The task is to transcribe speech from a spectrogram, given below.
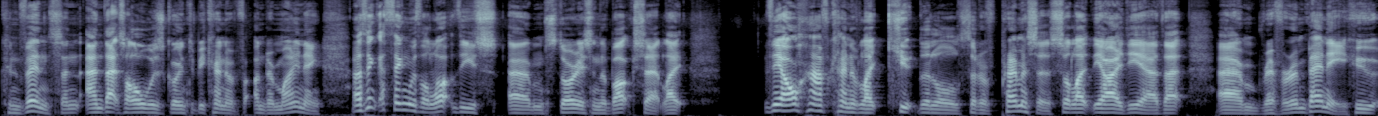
convince and and that's always going to be kind of undermining and i think the thing with a lot of these um, stories in the box set like they all have kind of like cute little sort of premises so like the idea that um, river and benny who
